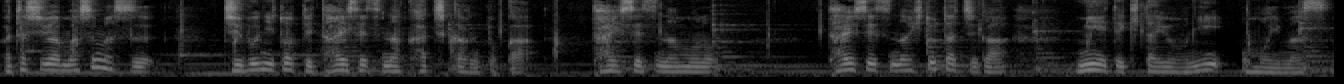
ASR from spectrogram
私はますます自分にとって大切な価値観とか大切なもの大切な人たちが見えてきたように思います。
